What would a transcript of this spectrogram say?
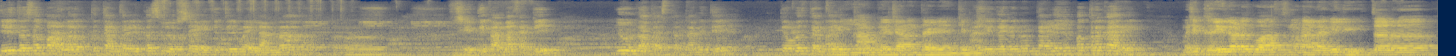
ते तसं पाहिलं तर त्यांचा एकच व्यवसाय आहे की ते महिलांना शेती कामासाठी घेऊन जात असतात आणि ते तेवढंच त्यांचं आणि एक काम आहे. गजानन तायडे यांच्या आणि गजानन ताळे हे पत्रकार आहे. म्हणजे खरी लढत आज म्हणायला गेली तर अं,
